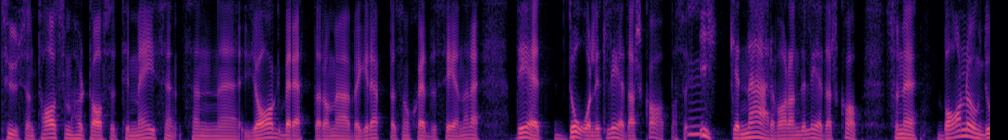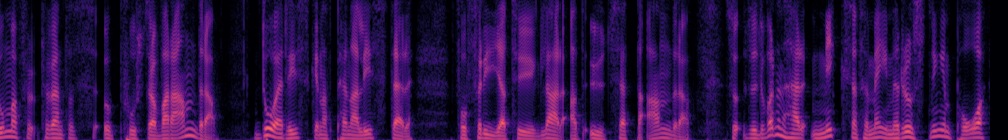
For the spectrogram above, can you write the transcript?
tusentals som hört av sig till mig sen, sen eh, jag berättade om övergreppet som skedde senare. Det är ett dåligt ledarskap, alltså Mm. icke närvarande ledarskap. Så när barn och ungdomar för, förväntas uppfostra varandra, då är risken att penalister får fria tyglar att utsätta andra. Så, så det var den här mixen för mig med rustningen på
